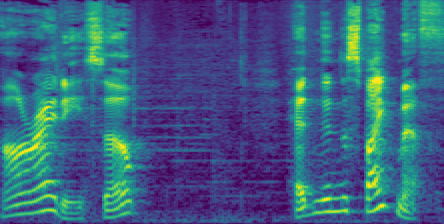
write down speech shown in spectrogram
Alrighty, so heading into Spikemuth.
